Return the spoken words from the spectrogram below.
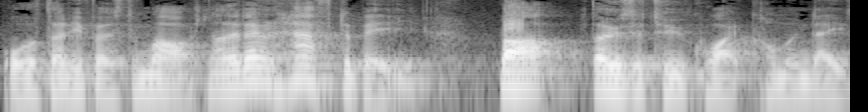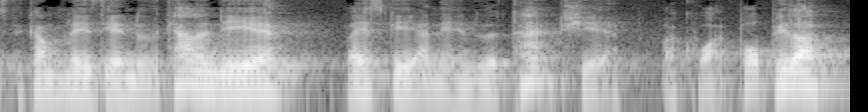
or the 31st of March. Now they don't have to be, but those are two quite common dates for companies. The end of the calendar year, basically, and the end of the tax year are quite popular.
